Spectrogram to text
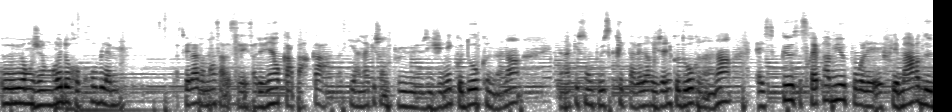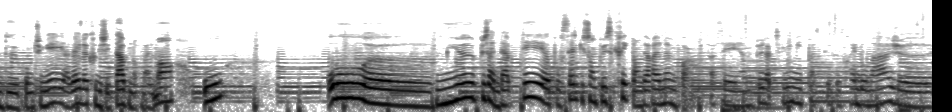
peut engendrer d'autres problèmes. Parce que là, vraiment, ça, ça devient au cas par cas. Parce qu'il y en a qui sont plus hygiéniques que d'autres, nanana. Y en a qui sont plus stricts avec leur hygiène que d'autres. Est-ce que ce serait pas mieux pour les flemmards de, continuer avec leur truc jetable normalement? Ou ou euh, mieux, plus adapté pour celles qui sont plus strictes envers elles-mêmes. Ça, c'est un peu la petite limite parce que ce serait dommage euh,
